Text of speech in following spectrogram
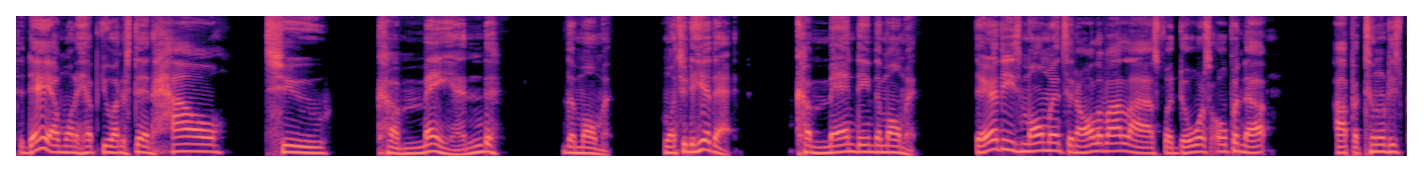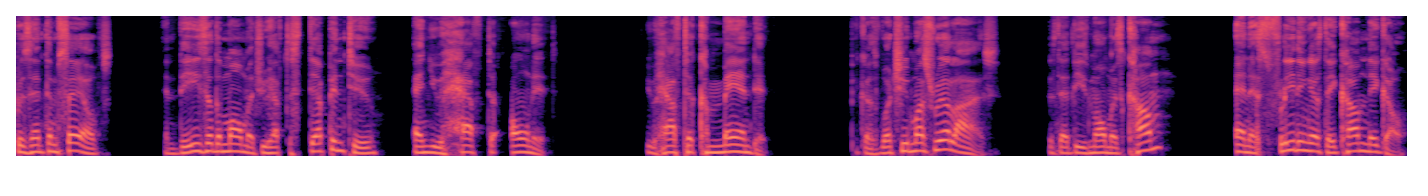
Today, I want to help you understand how to command the moment. I want you to hear that commanding the moment. There are these moments in all of our lives where doors open up, opportunities present themselves. And these are the moments you have to step into and you have to own it. You have to command it. Because what you must realize is that these moments come and as fleeting as they come, they go.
